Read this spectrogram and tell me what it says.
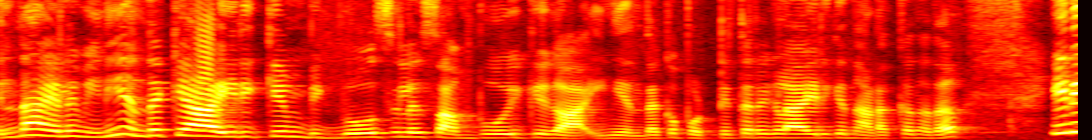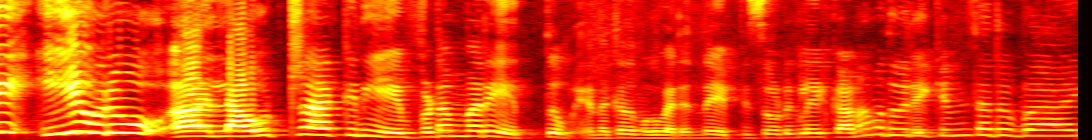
എന്തായാലും ഇനി എന്തൊക്കെയായിരിക്കും ബിഗ് ബോസിൽ സംഭവിക്കുക? ഇനി എന്തൊക്കെ പൊട്ടിത്തെറികളായിരിക്കും നടക്കുന്നത്. ഇനി ഈ ഒരു ലവ് ട്രാക്ക് ഇനി എവിടം വരെ എത്തും എന്നൊക്കെ നമുക്ക് വരുന്ന എപ്പിസോഡുകളിൽ കാണാം. അതുവരേക്കും ബൈ.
